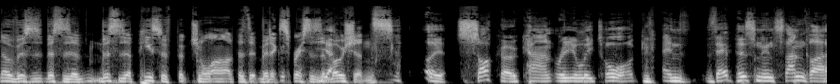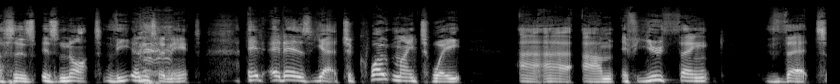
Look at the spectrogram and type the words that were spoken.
no, this is this is a this is a piece of fictional art that, that expresses Yeah. emotions. uh, Socko can't really talk, and that person in sunglasses is not the internet. it, it is, yeah. To quote my tweet, Uh, uh, um, if you think that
